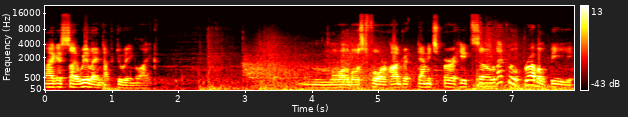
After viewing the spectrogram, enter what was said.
I guess I will end up doing like almost 400 damage per hit, so that will probably be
